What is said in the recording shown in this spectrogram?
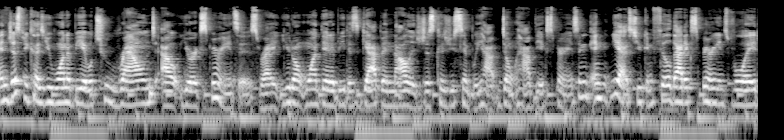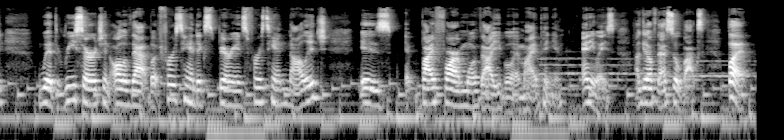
And just because you want to be able to round out your experiences, right? You don't want there to be this gap in knowledge just because you simply have don't have the experience. And, and yes, you can fill that experience void with research and all of that, but firsthand experience, firsthand knowledge is by far more valuable in my opinion. Anyways, I'll get off that soapbox. But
